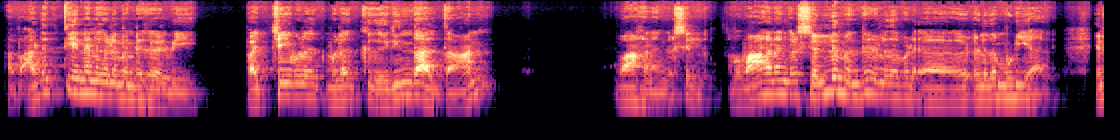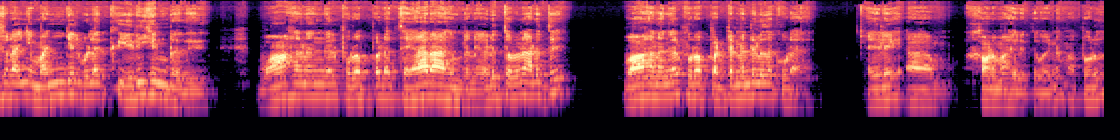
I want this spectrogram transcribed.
அப்போ அடுத்து என்ன நிகழும் என்ற கேள்வி? பச்சை விளக்கு விளக்கு எரிந்தால்தான் வாகனங்கள் செல்லும். அப்போ வாகனங்கள் செல்லும் என்று எழுத விட- எழுத முடியாது. என்று சொன்னாங்க மஞ்சள் விளக்கு எரிகின்றது. வாகனங்கள் புறப்பட தயாராகின்றன. எடுத்தவுடனே அடுத்து வாகனங்கள் புறப்பட்டன என்று எழுதக்கூடாது. அதிலே கவனமாக இருக்க வேண்டும். அப்பொழுது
